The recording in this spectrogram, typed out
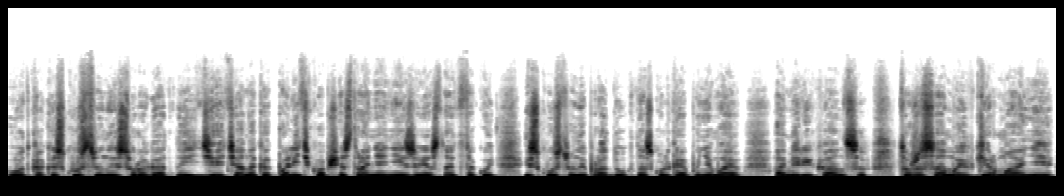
вот как искусственные суррогатные дети. Она как политик вообще стране неизвестна. Это такой искусственный продукт, насколько я понимаю, американцев. То же самое в Германии.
